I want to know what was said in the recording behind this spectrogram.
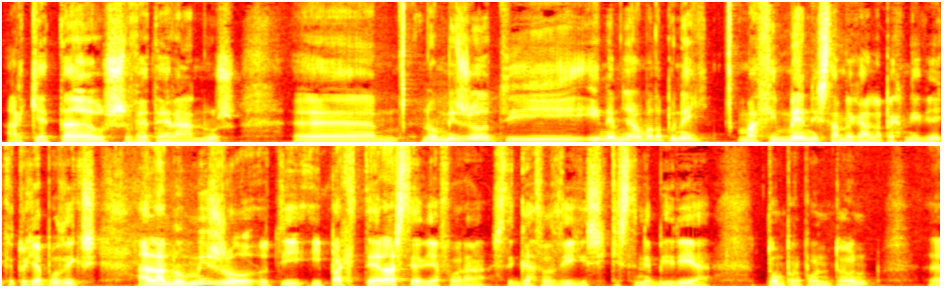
αρκετούς βετεράνους, ε, νομίζω ότι είναι μια ομάδα που είναι μαθημένη στα μεγάλα παιχνίδια και το έχει αποδείξει. Αλλά νομίζω ότι υπάρχει τεράστια διαφορά στην καθοδήγηση και στην εμπειρία των προπονητών ε,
